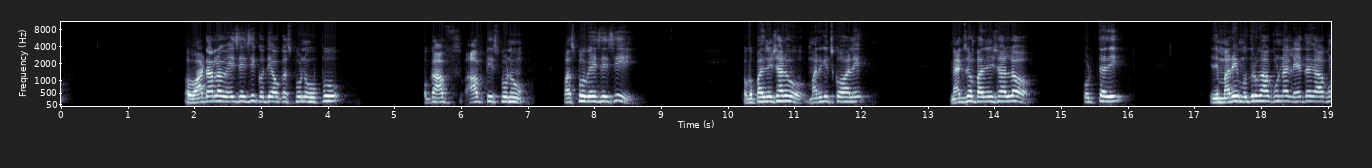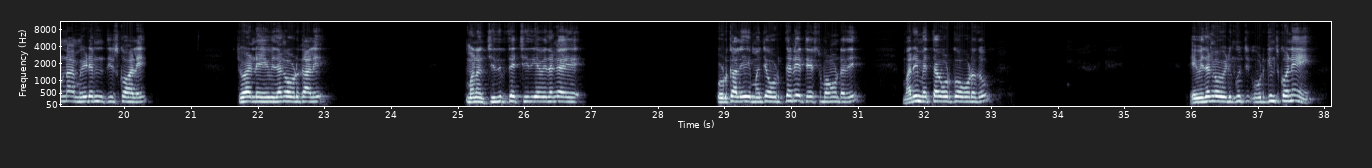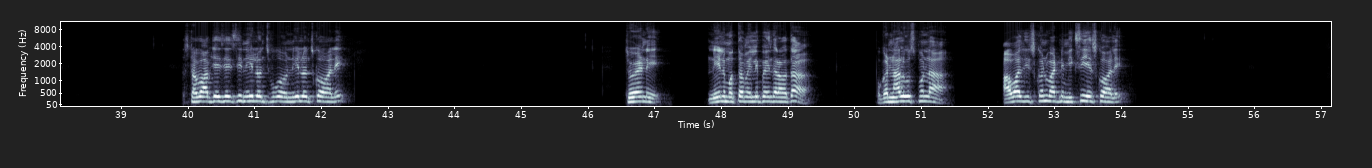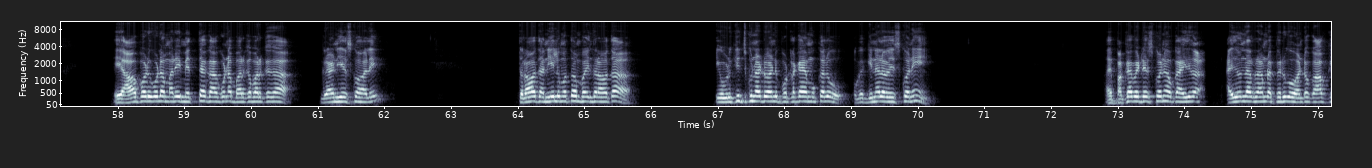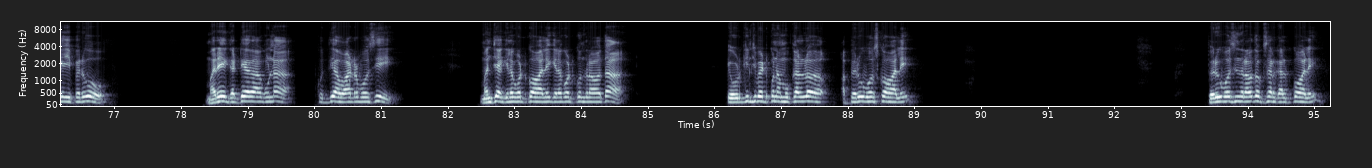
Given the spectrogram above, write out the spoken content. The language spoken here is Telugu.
వాటర్లో వేసేసి కొద్దిగా ఒక స్పూను ఉప్పు ఒక హాఫ్ హాఫ్ టీ స్పూను పసుపు వేసేసి ఒక పది నిమిషాలు మరిగించుకోవాలి. మ్యాక్సిమం పది నిమిషాల్లో ఉడుతుంది ఇది మరీ ముదురు కాకుండా లేత కాకుండా మీడియం తీసుకోవాలి. చూడండి ఈ విధంగా ఉడకాలి. మనం చిదిపితే చిదిగే విధంగా ఉడకాలి. మంచిగా ఉడికితేనే టేస్ట్ బాగుంటుంది. మరీ మెత్తగా ఉడుకోకూడదు. ఈ విధంగా ఉడికించు ఉడికించుకొని స్టవ్ ఆఫ్ చేసేసి నీళ్ళు ఉంచుకో నీళ్ళు ఉంచుకోవాలి. చూడండి నీళ్ళు మొత్తం వెళ్ళిపోయిన తర్వాత ఒక నాలుగు స్పూన్ల ఆవాలు తీసుకొని వాటిని మిక్సీ చేసుకోవాలి. ఈ ఆవపొడి కూడా మరీ మెత్త కాకుండా బరక బరకగా గ్రైండ్ చేసుకోవాలి. తర్వాత నీళ్ళు మొత్తం పోయిన తర్వాత ఈ ఉడికించుకున్నటువంటి పొట్లకాయ ముక్కలు ఒక గిన్నెలో వేసుకొని అది పక్క పెట్టేసుకొని ఒక ఐదు ఐదు వందల గ్రాముల పెరుగు అంటే ఒక హాఫ్ కేజీ పెరుగు మరీ గట్టిగా కాకుండా కొద్దిగా వాటర్ పోసి మంచిగా గిలగొట్టుకోవాలి. గిలగొట్టుకున్న తర్వాత ఈ ఉడికించి పెట్టుకున్న ముక్కల్లో ఆ పెరుగు పోసుకోవాలి. పెరుగు పోసిన తర్వాత ఒకసారి కలుపుకోవాలి.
